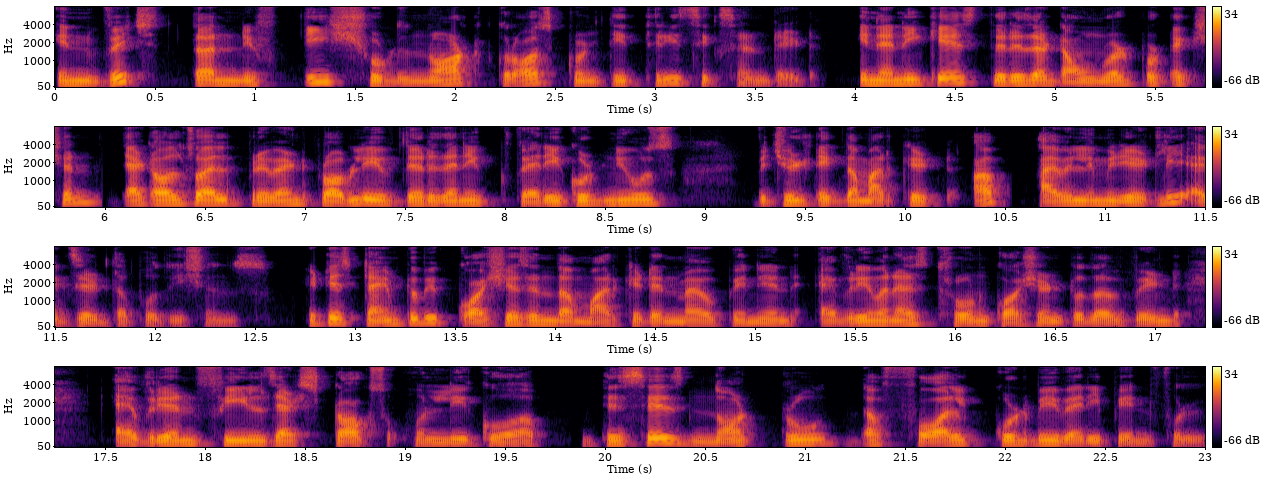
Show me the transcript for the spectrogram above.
in which the Nifty should not cross 23,600. In any case, there is a downward protection that also I'll prevent probably if there is any very good news which will take the market up, I will immediately exit the positions. It is time to be cautious in the market, in my opinion. Everyone has thrown caution to the wind. Everyone feels that stocks only go up. This is not true. The fall could be very painful.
